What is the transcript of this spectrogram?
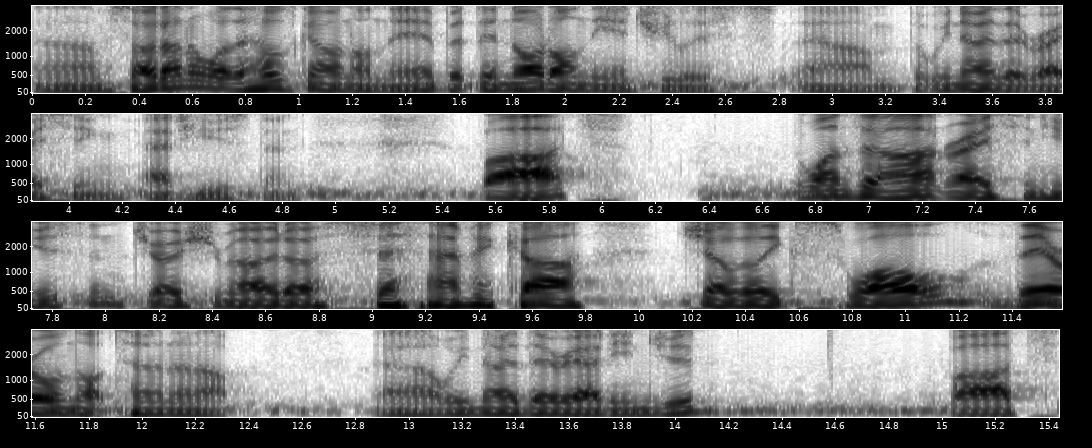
Um, so I don't know what the hell's going on there, but they're not on the entry lists. Um, but we know they're racing at Houston. But the ones that aren't racing Houston, Jo Shimoda, Seth Hammaker, Jalek Swoll, they're all not turning up. Uh, we know they're out injured. But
